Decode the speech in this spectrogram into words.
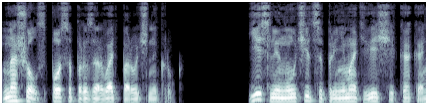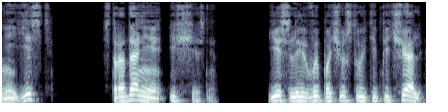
нашел способ разорвать порочный круг. Если научиться принимать вещи, как они есть, страдание исчезнет. Если вы почувствуете печаль,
